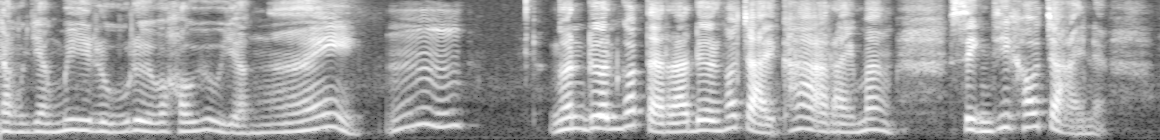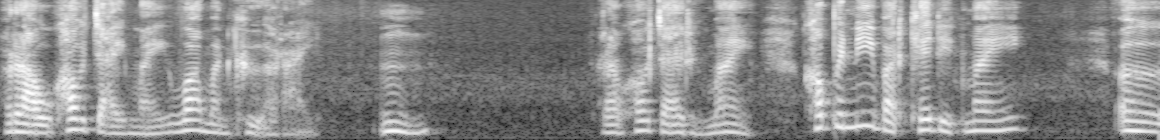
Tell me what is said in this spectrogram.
เรายังไม่รู้เลยว่าเขาอยู่ยังไง อืเงินเดือนเขาแต่ละเดือนเขาจ่ายค่าอะไรมั่ง สิ่งที่เขาจ่ายเนี่ย เราเข้าใจไหมว่ามันคืออะไร อืม เราเข้าใจหรือไม่ เขาเป็นหนี้บัตรเครดิตไหมเออ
